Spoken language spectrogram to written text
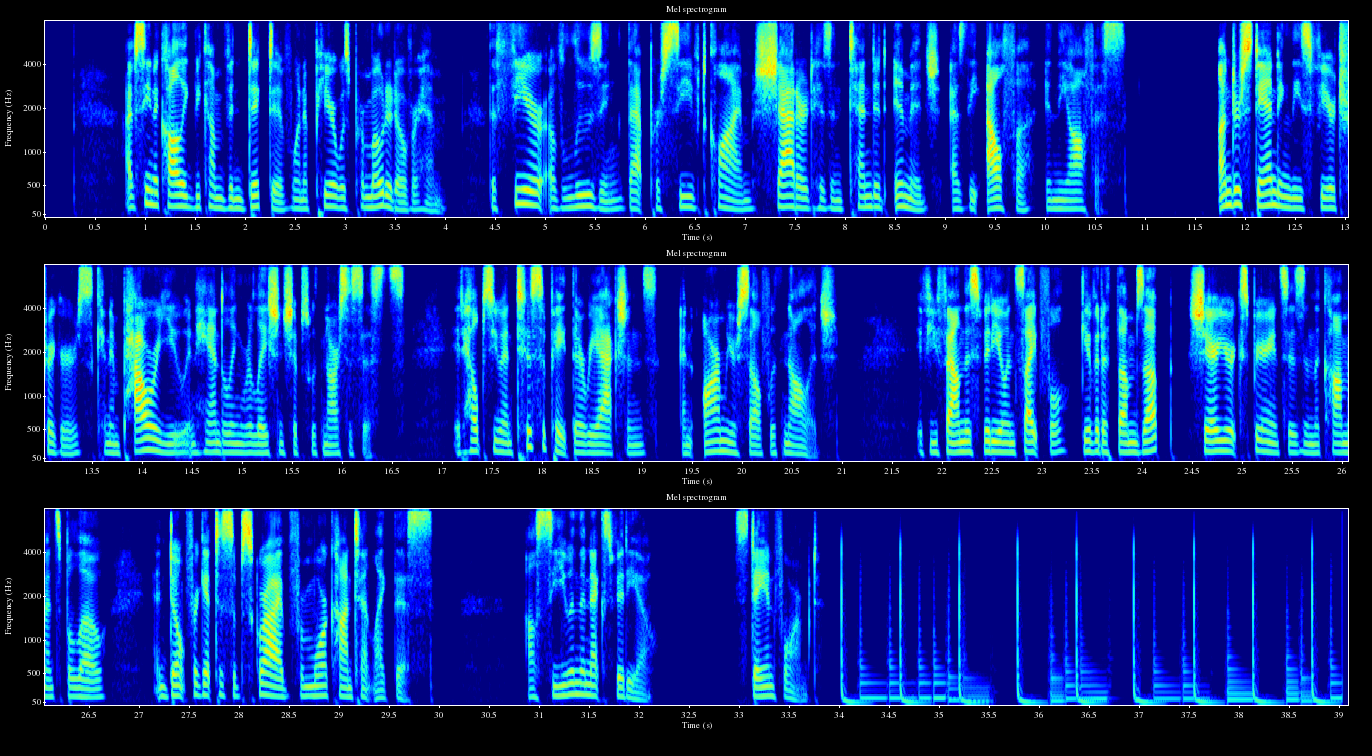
I've seen a colleague become vindictive when a peer was promoted over him. The fear of losing that perceived climb shattered his intended image as the alpha in the office. Understanding these fear triggers can empower you in handling relationships with narcissists. It helps you anticipate their reactions and arm yourself with knowledge. If you found this video insightful, give it a thumbs up, share your experiences in the comments below, and don't forget to subscribe for more content like this. I'll see you in the next video. Stay informed.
